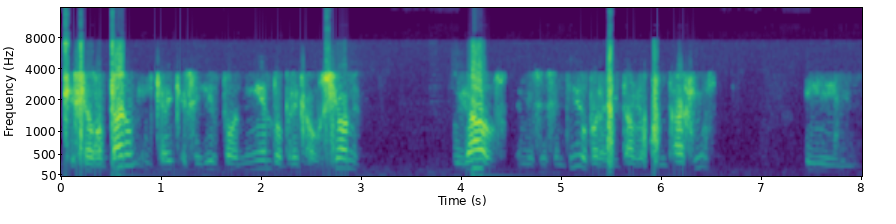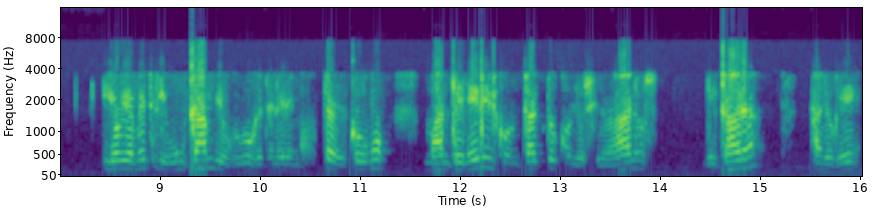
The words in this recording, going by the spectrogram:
que se adoptaron y que hay que seguir teniendo precauciones, cuidados en ese sentido para evitar los contagios. Y y obviamente hubo un cambio que hubo que tener en cuenta de cómo mantener el contacto con los ciudadanos de cara a lo que es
